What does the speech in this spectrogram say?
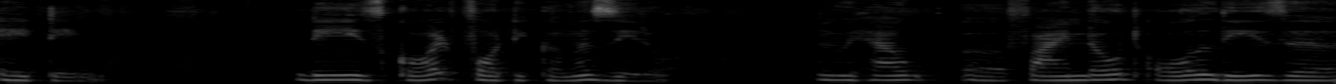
18 d is called 40 comma 0 and we have uh, find out all these uh,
